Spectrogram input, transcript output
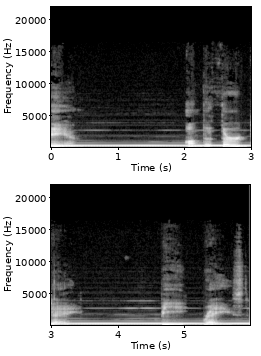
and on the third day be raised.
